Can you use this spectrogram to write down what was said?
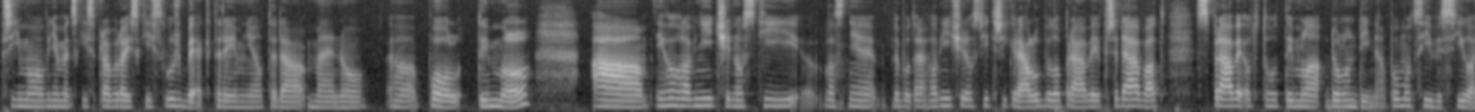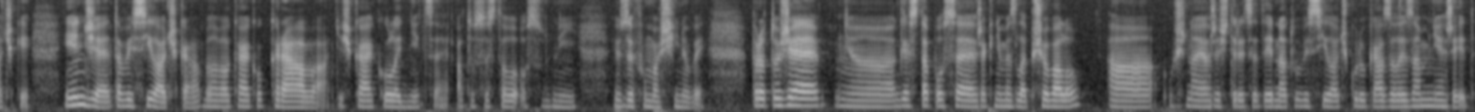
přímo v německé spravodajské službě, který měl teda jméno uh, Paul Timmel a jeho hlavní činností vlastně, nebo teda hlavní činností tří králů bylo právě předávat zprávy od toho Timla do Londýna pomocí vysílačky. Jenže ta vysílačka byla velká jako kráva, těžká jako lednice a to se stalo osudný Josefu Mašínovi. Protože uh, gestapo se, řekněme, zlepšovalo a už na jaře 41 tu vysílačku dokázali zaměřit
